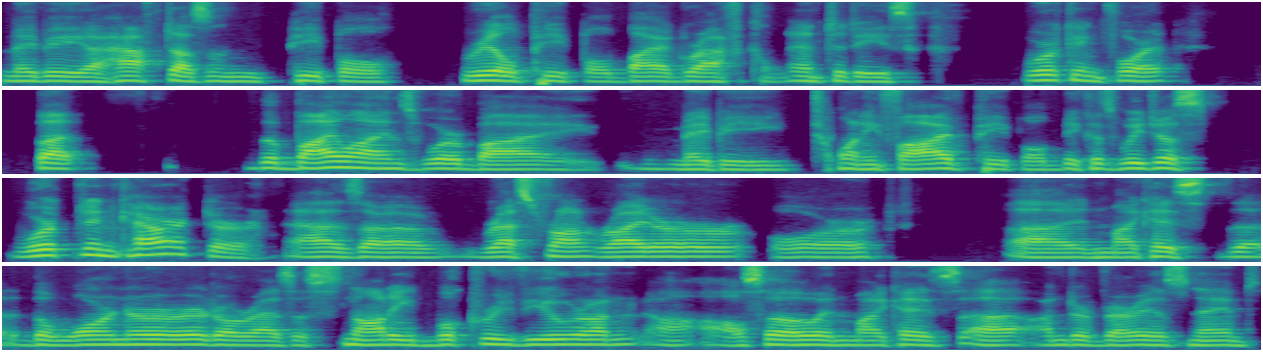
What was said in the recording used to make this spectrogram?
maybe a half dozen people, real people, biographical entities working for it. But the bylines were by maybe 25 people because we just worked in character as a restaurant writer or uh, in my case the the war nerd or as a snotty book reviewer on uh, also in my case uh, under various names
